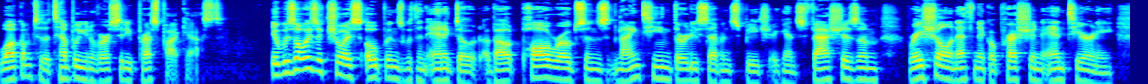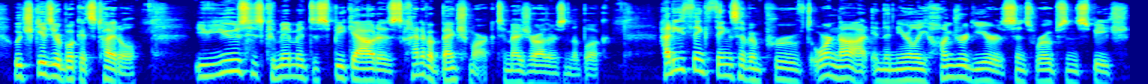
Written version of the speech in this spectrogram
welcome to the Temple University Press podcast. It Was Always a Choice opens with an anecdote about Paul Robeson's 1937 speech against fascism, racial and ethnic oppression, and tyranny, which gives your book its title. You use his commitment to speak out as kind of a benchmark to measure others in the book. How do you think things have improved or not in the nearly 100 years since Robeson's speech?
